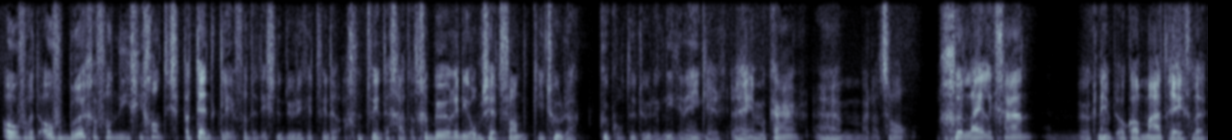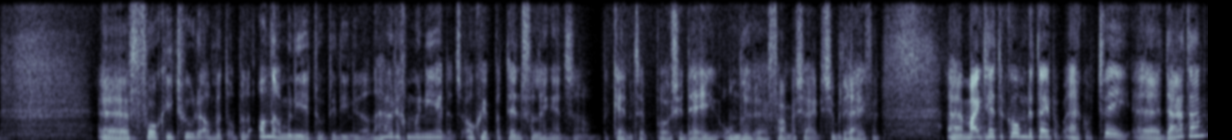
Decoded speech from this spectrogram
over het overbruggen van die gigantische patentcliff. Want het is natuurlijk in 2028 gaat dat gebeuren. Die omzet van Keytruda kukelt natuurlijk niet in één keer uh, in elkaar, um, maar dat zal geleidelijk gaan. Merck neemt ook al maatregelen eh voor Keytruda om het op een andere manier toe te dienen dan de huidige manier. Dat is ook weer patentverlengend. Zo'n bekend eh, procedé onder eh, farmaceutische bedrijven. Eh, maar ik let de komende tijd op eigenlijk op twee eh, data.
